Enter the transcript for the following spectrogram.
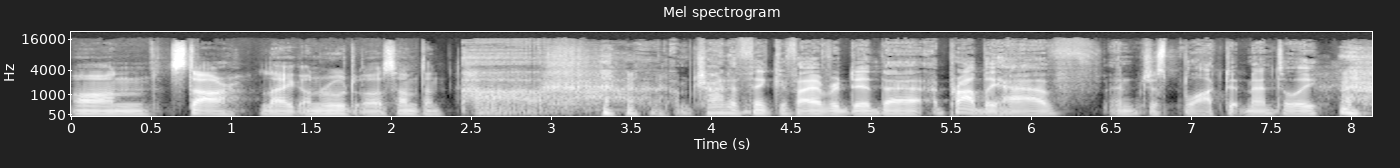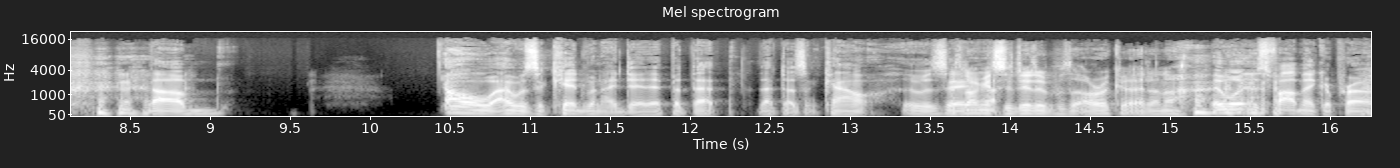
on star, like on root or something. Uh, I'm trying to think if I ever did that. I probably have and just blocked it mentally. um, oh, I was a kid when I did it, but that that doesn't count. It was as a, long as you did it with Oracle. I don't know. it was FileMaker Pro.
